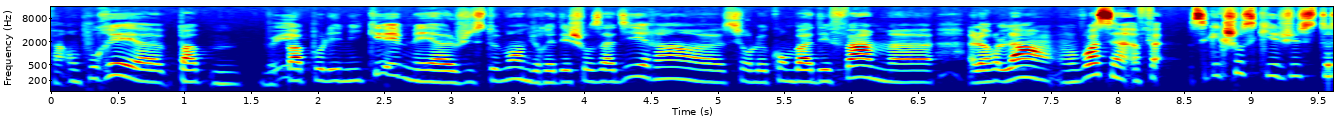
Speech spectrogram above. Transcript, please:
enfin, on pourrait euh, pas Oui. pas polémiquer, mais euh, justement, il y aurait des choses à dire hein, euh, sur le combat des femmes. euh. alors là, on voit, c'est, enfin, c'est quelque chose qui est juste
